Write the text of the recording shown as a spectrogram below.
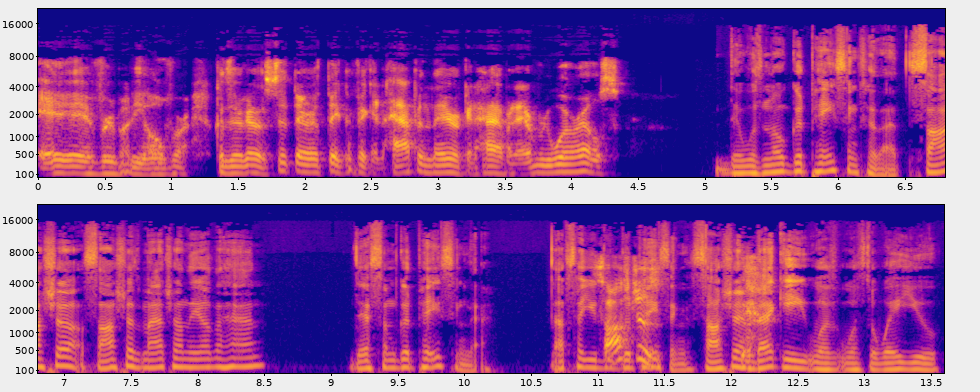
everybody over because they're going to sit there and think if it can happen there, it can happen everywhere else. There was no good pacing to that. Sasha, Sasha's match, on the other hand, there's some good pacing there. That's how you do good pacing. Sasha and Becky was, was the way you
